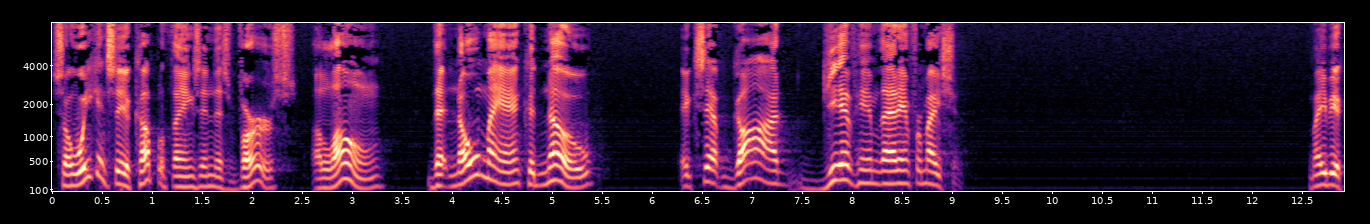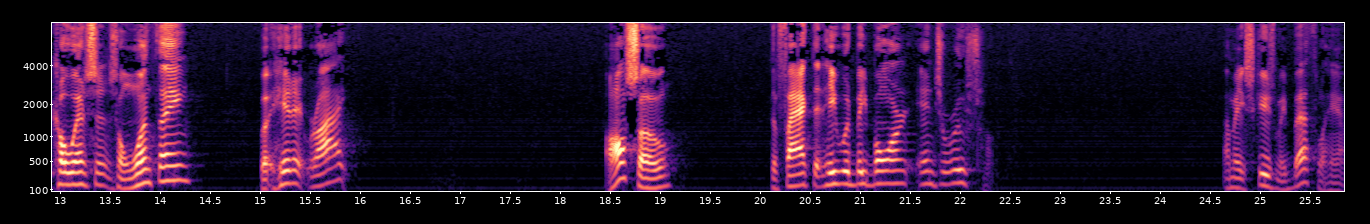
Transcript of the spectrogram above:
So, we can see a couple of things in this verse alone that no man could know except God give him that information. Maybe a coincidence on one thing, but hit it right. Also, the fact that he would be born in Jerusalem. I mean, excuse me, Bethlehem.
